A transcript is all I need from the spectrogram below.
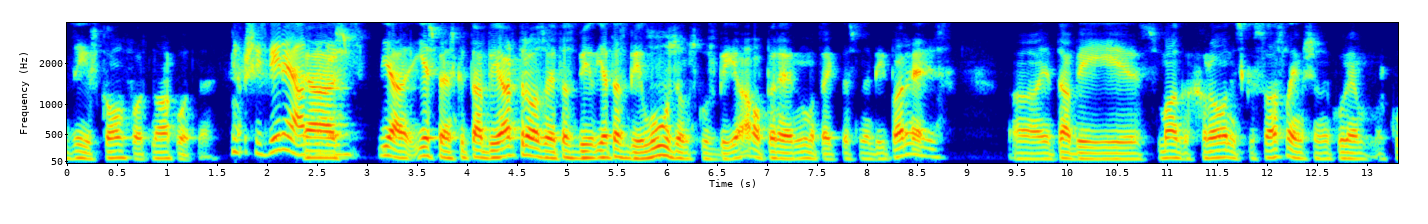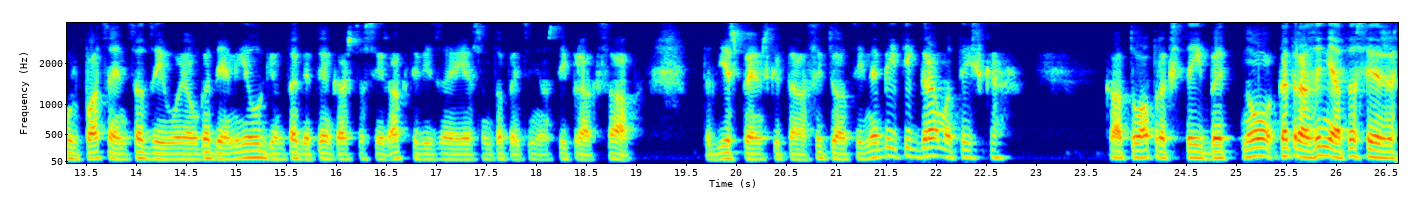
dzīves komfortu nākotnē. Nu, šis bija reāls gadījums. Jā, iespējams, ka tā bija artroze, vai tas bija, ja tas bija lūzums, kurš bija jāoperē, nu, noteikti tas nebija pareizi. Uh, ja tā bija smaga hroniska saslimšana, kuriem, kuru pacients sadzīvo jau gadiem ilgi, un tagad vienkārši tas ir aktivizējies, un tāpēc viņam stiprāk sāp tad iespējams, tā situācija nebija tik dramatiska, kā to aprakstīja. Bet nu, katrā ziņā tas ir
